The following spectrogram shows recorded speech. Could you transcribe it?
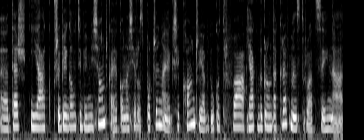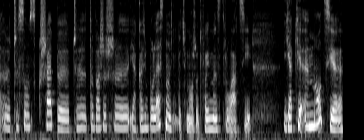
E, też jak przebiega u Ciebie miesiączka, jak ona się rozpoczyna, jak się kończy, jak długo trwa, jak wygląda krew menstruacyjna, e, czy są skrzepy, czy towarzyszy jakaś bolesność być może Twojej menstruacji jakie emocje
